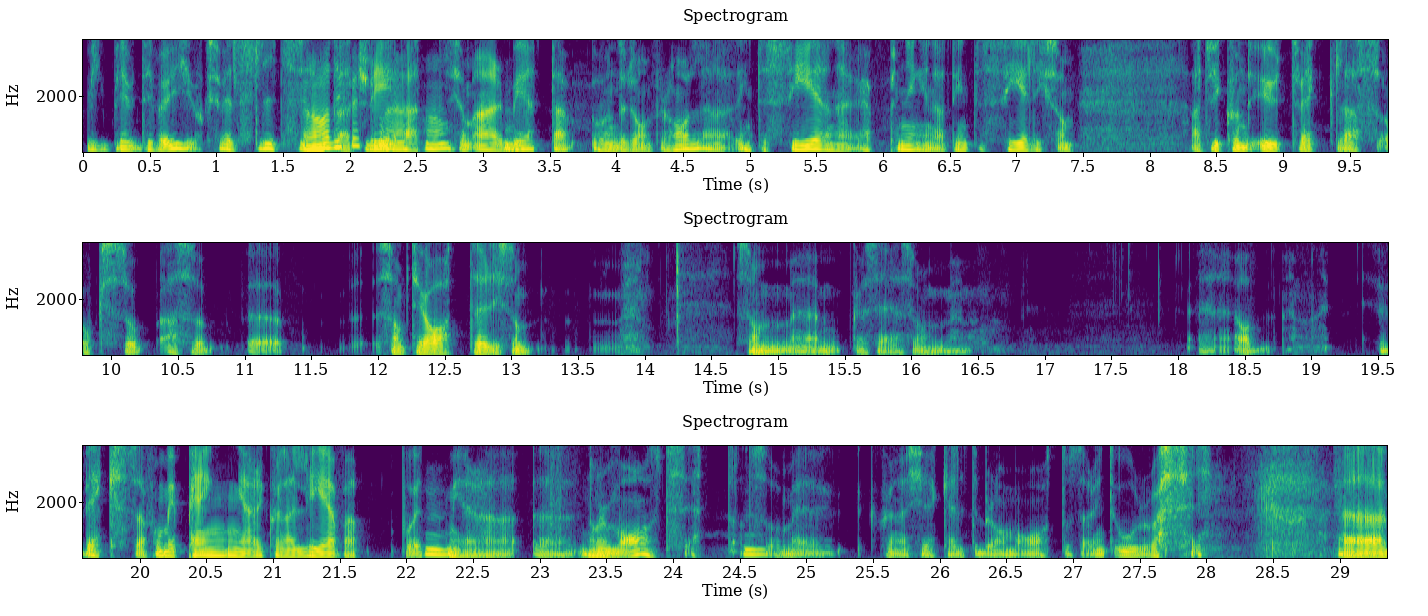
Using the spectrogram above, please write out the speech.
vi, det var ju också väldigt slitsamt Ja, att, jag. att Ja. liksom arbeta under de förhållandena. Att inte se den här öppningen, att inte se liksom att vi kunde utvecklas också alltså, eh, som teater, liksom som, eh, kan jag säga, som eh, ja, växa, få mer pengar, kunna leva på ett Mm. mera eh, normalt sätt. Alltså med kunna käka lite bra mat och så där, inte oroa sig. Eh,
